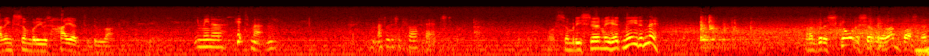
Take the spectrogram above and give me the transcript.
I think somebody was hired to do that. You mean a hitman? Isn't that a little far-fetched? Well, somebody certainly hit me, didn't they? And I've got a score to settle with that bastard.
